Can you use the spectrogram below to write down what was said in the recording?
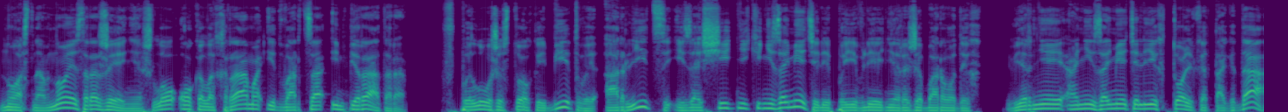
но основное сражение шло около храма и дворца императора. В пылу жестокой битвы орлицы и защитники не заметили появления рыжебородых. Вернее, они заметили их только тогда,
